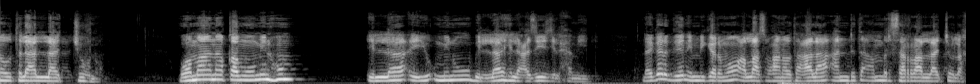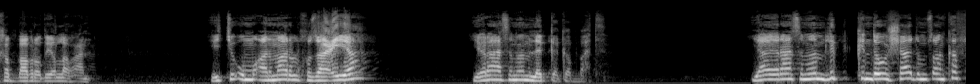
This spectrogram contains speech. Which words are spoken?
ነው ትላላችሁ ነው። ወማ ነቀሙ ሚንሁም ኢላ አን ዩእሚኑ ቢላህ ልዓዚዝ ልሐሚድ ነገር ግን የሚገርመው አላህ ስብሓን ወተላ አንድ ተአምር ሰራላቸው ለከባብ ረዲ ላሁ አንሁ ይቺ ኡሙ አንማር ልኹዛዕያ የራስ ህመም ለቀቀባት። ያ የራስ ህመም ልክ እንደ ውሻ ድምጿን ከፍ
